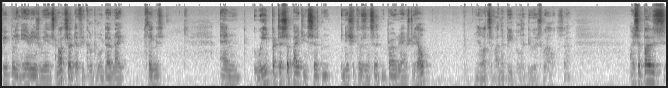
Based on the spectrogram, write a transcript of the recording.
People in areas where it's not so difficult will donate things. And we participate in certain initiatives and certain programs to help there are lots of other people that do as well. So I suppose,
